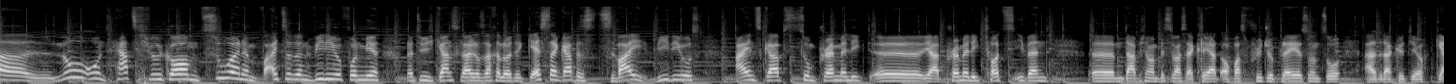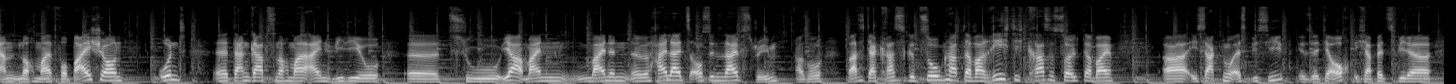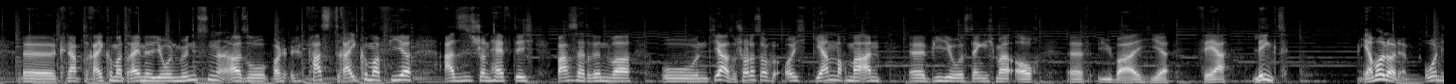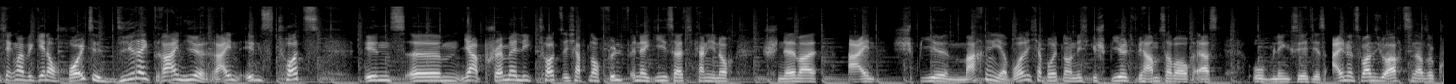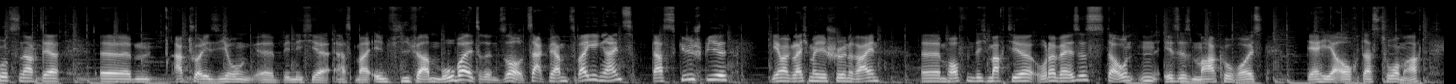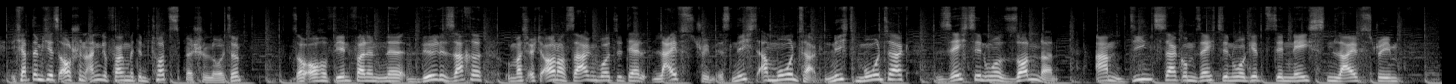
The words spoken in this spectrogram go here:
Hallo und herzlich willkommen zu einem weiteren Video von mir. Natürlich ganz klare Sache, Leute. Gestern gab es zwei Videos. Eins gab es zum Premier League, äh, ja, Premier League Tots Event. Ähm, da habe ich noch ein bisschen was erklärt, auch was Free-to-Play ist und so. Also da könnt ihr auch gerne nochmal vorbeischauen. Und äh, dann gab es nochmal ein Video äh, zu ja, meinen, meinen äh, Highlights aus dem Livestream. Also, was ich da krasses gezogen habe, da war richtig krasses Zeug dabei. Äh, ich sag nur SBC, ihr seht ja auch, ich habe jetzt wieder äh, knapp 3,3 Millionen Münzen, also fast 3,4. Also es ist schon heftig, was da drin war. Und ja, so schaut das auch euch gern nochmal an. Äh, Videos, denke ich mal, auch äh, überall hier verlinkt. Jawohl, Leute. Und ich denke mal, wir gehen auch heute direkt rein hier, rein ins TOTS ins ähm, ja, Premier League Tots. Ich habe noch 5 Energie, das heißt, ich kann hier noch schnell mal ein Spiel machen. Jawohl, ich habe heute noch nicht gespielt. Wir haben es aber auch erst oben links, seht ihr, jetzt 21.18 Uhr, also kurz nach der ähm, Aktualisierung äh, bin ich hier erstmal in FIFA Mobile drin. So, zack, wir haben 2 gegen 1, das Skillspiel. Gehen wir gleich mal hier schön rein. Ähm, hoffentlich macht hier, oder wer ist es? Da unten ist es Marco Reus, der hier auch das Tor macht. Ich habe nämlich jetzt auch schon angefangen mit dem Tots-Special, Leute. Ist auch auf jeden Fall eine wilde Sache. Und was ich euch auch noch sagen wollte, der Livestream ist nicht am Montag, nicht Montag 16 Uhr, sondern am Dienstag um 16 Uhr gibt es den nächsten Livestream.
